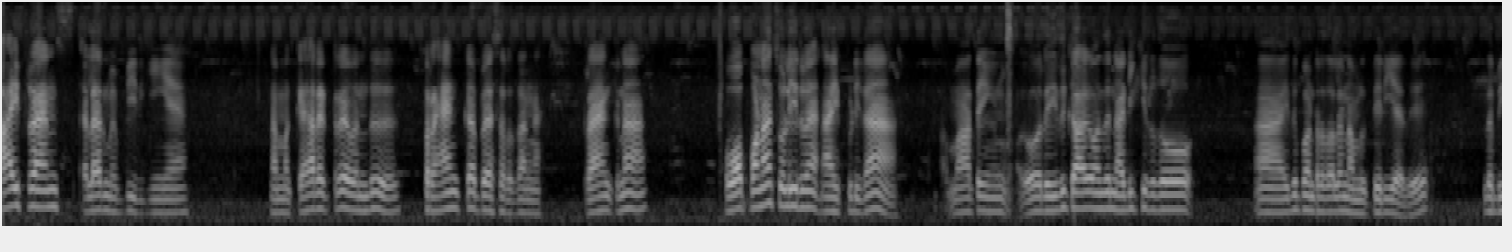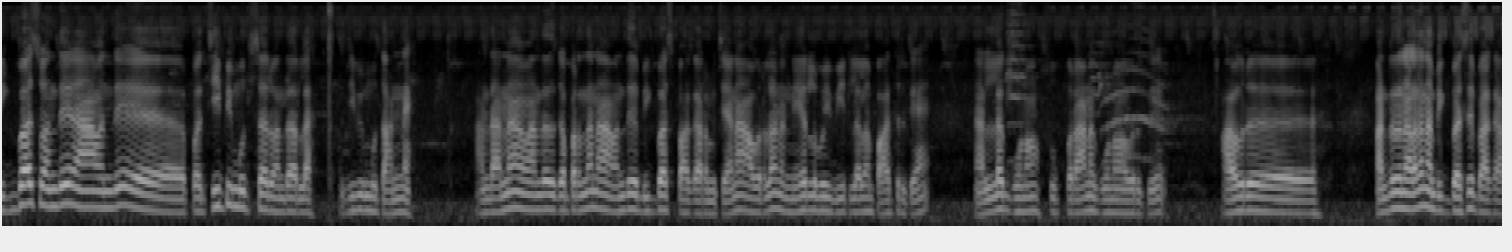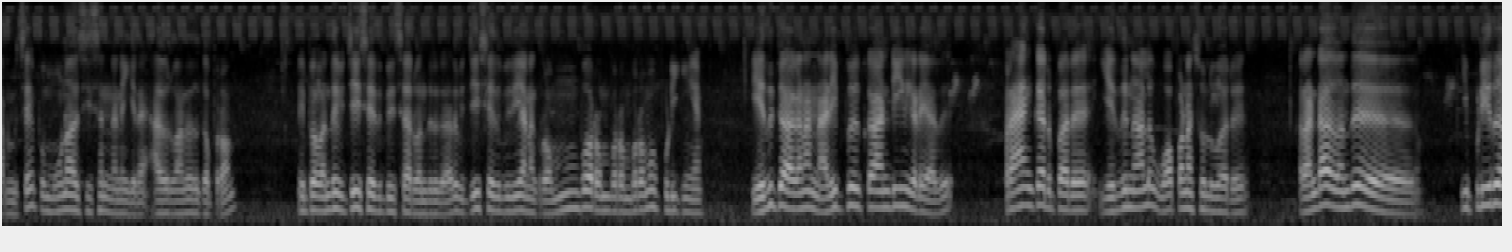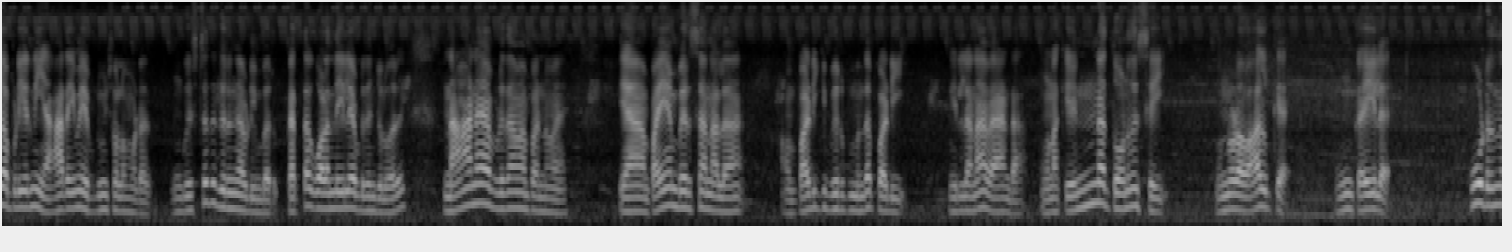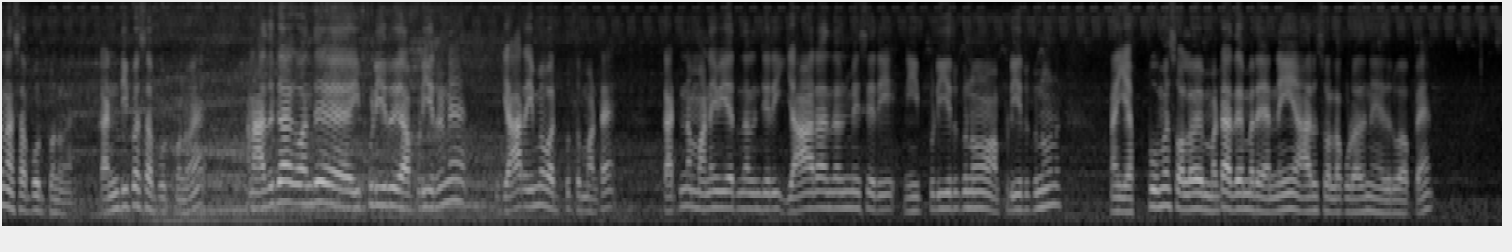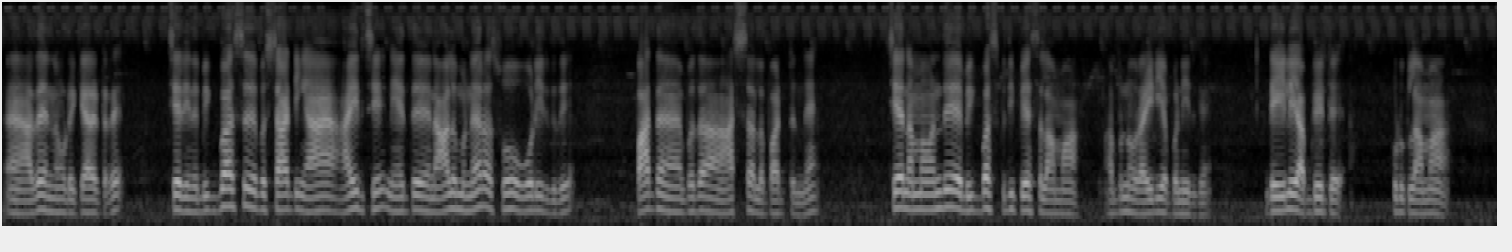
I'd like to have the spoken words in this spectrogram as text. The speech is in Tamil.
ஹாய் ஃப்ரெண்ட்ஸ் எல்லோரும் எப்படி இருக்கீங்க? நம்ம கேரக்டரை வந்து ப்ராங்க்காக பேசுகிறது தாங்க ப்ராங்க்னா ஓப்பனாக சொல்லிடுவேன் நான் இப்படி தான் மாற்றி ஒரு இதுக்காக வந்து நடிக்கிறதோ இது பண்ணுறதெல்லாம் நம்மளுக்கு தெரியாது. இந்த பிக் பாஸ் வந்து நான் வந்து இப்போ ஜிபி முத்து சார் வந்தார்ல. ஜிபி முத்து அண்ணன். அந்த அண்ணன் வந்ததுக்கப்புறம் தான் நான் வந்து பிக் பாஸ் பார்க்க ஆரம்பித்தேன் ஏன்னா அவரெல்லாம் நான் நேரில் போய் வீட்டிலலாம் பார்த்துருக்கேன். நல்ல குணம் சூப்பரான குணம் அவருக்கு. அவர் வந்ததுனால தான் நான் பிக் பாஸே பார்க்க ஆரம்பித்தேன். இப்போ மூணாவது சீசன் நினைக்கிறேன். அவர் வந்ததுக்கப்புறம். இப்போ வந்து விஜய் சேதுபதி சார் வந்திருக்காரு. விஜய் சேதுபதி எனக்கு ரொம்ப ரொம்ப ரொம்ப ரொம்ப பிடிக்குங்க. எதுக்காகனா நடிப்புக்காண்டின்னு கிடையாது. ஃப்ராங்காக இருப்பார். எதுனாலும் ஓப்பனாக சொல்லுவார். ரெண்டாவது வந்து இப்படி இரு அப்படி இருன்னு யாரையுமே எப்படியும் சொல்ல மாட்டார். உங்கள் இஷ்டத்துக்கு இருங்க அப்படிம்பார். பெத்த குழந்தையிலே அப்படி தான் சொல்லுவார். நானே அப்படி தான் பண்ணுவேன். என் பையன் பெருசானாலும் அவன் படிக்க விருப்பம் இருந்தால் படி. இல்லைன்னா வேண்டாம். உனக்கு என்ன தோணுது செய். உன்னோட வாழ்க்கை. உன் கையில். கூட இருந்து நான் சப்போர்ட் பண்ணுவேன். கண்டிப்பாக சப்போர்ட் பண்ணுவேன். ஆனால் அதுக்காக வந்து இப்படி இரு அப்படி இருன்னு யாரையுமே வற்புறுத்த மாட்டேன். கட்டின மனைவியாக இருந்தாலும் சரி யாராக இருந்தாலுமே சரி நீ இப்படி இருக்கணும் அப்படி இருக்கணும்னு நான் எப்பவுமே சொல்லவே மாட்டேன். அதே மாதிரி என்னையும் யாரும் சொல்லக்கூடாதுன்னு எதிர்பார்ப்பேன். அதான் என்னுடைய கேரக்டரு சரி இந்த பிக் பாஸ் இப்போ ஸ்டார்டிங் ஆ ஆயிடுச்சு நேற்று நாலு மணி நேரம் ஷோ ஓடி இருக்குது. பார்த்தேன் இப்போ தான் ஹாட் ஸ்டாரில் இருந்தேன். சரி நம்ம வந்து பிக் பாஸ் பற்றி பேசலாமா? அப்படின்னு ஒரு ஐடியா பண்ணியிருக்கேன். டெய்லி அப்டேட்டு கொடுக்கலாமா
